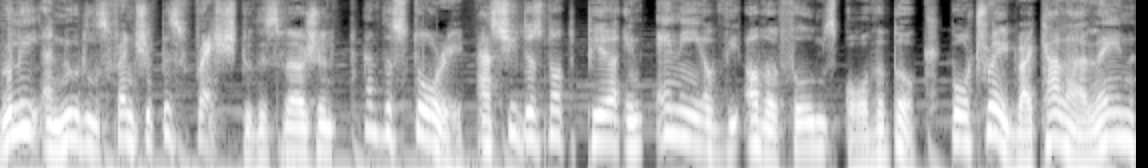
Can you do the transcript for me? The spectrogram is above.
Willy and Noodle's friendship is fresh to this version and the story, as she does not appear in any of the other films or the book. Portrayed by Calah Lane,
